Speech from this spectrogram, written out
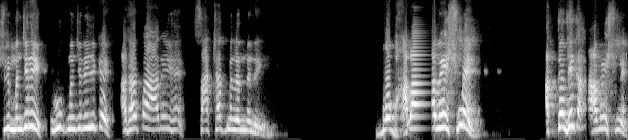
श्री मंजरी, रूप मंजरी जी के आधार पर आ रहे हैं, साक्षात मिलन में नहीं। वो भावावेश में, अत्यधिक आवेश में,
